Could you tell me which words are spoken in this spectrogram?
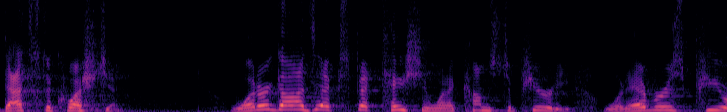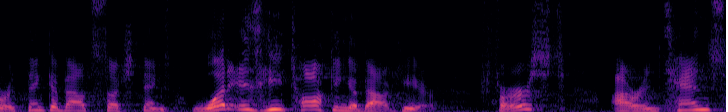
That's the question. What are God's expectation when it comes to purity? Whatever is pure, think about such things. What is he talking about here? First, our intense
